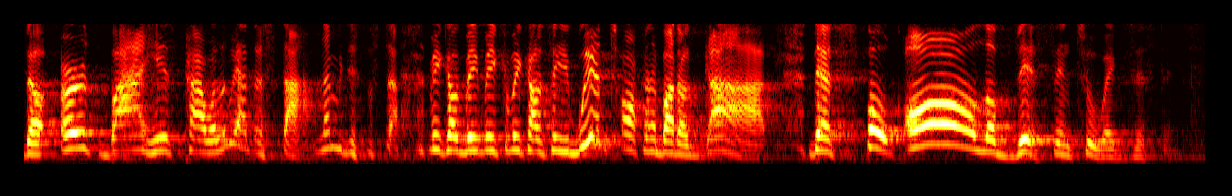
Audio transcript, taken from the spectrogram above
the earth by his power. We have to stop. Let me just stop. Because, because see, we're talking about a God that spoke all of this into existence.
